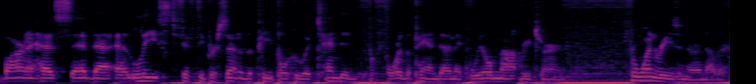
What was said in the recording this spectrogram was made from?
Barna has said that at least 50% of the people who attended before the pandemic will not return for one reason or another.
